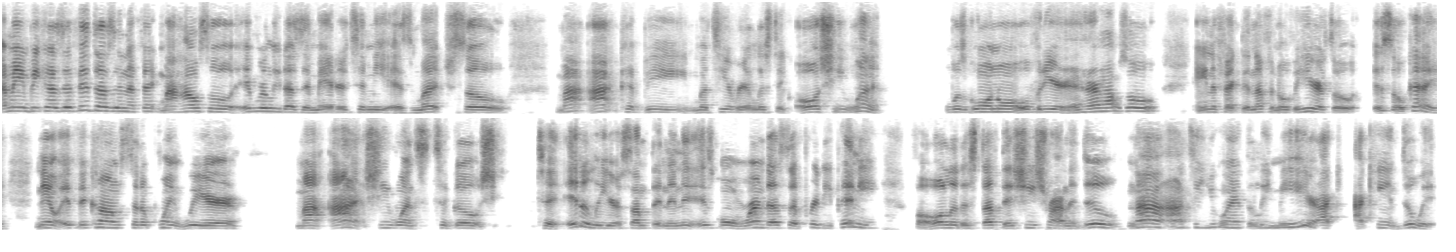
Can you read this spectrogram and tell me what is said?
I mean, because if it doesn't affect my household, it really doesn't matter to me as much. So my aunt could be materialistic all she want. What's going on over there in her household ain't affecting nothing over here. So it's okay. Now, if it comes to the point where my aunt, she wants to go to Italy or something and it's going to run us a pretty penny for all of the stuff that she's trying to do. Nah, auntie, you're going to have to leave me here. I, I can't do it.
